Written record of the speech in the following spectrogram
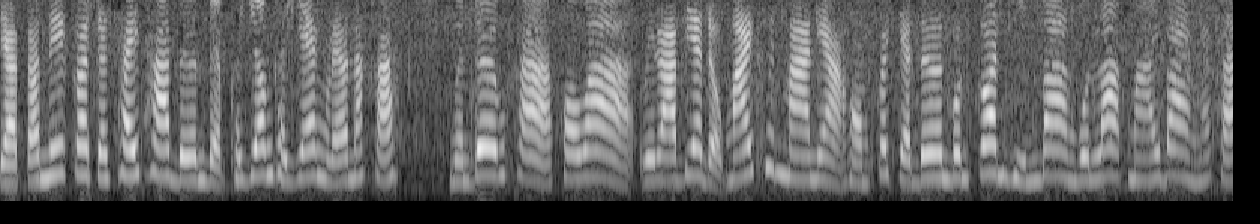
จ้ะตอนนี้ก็จะใช้ท่าเดินแบบขย่องขย่งแล้วนะคะ เหมือนเดิมค่ะ เพราะว่าเวลาเบี้ยดอกไม้ขึ้นมาเนี่ย หอมก็จะเดินบนก้อนหินบ้าง บนรากไม้บ้างนะคะ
